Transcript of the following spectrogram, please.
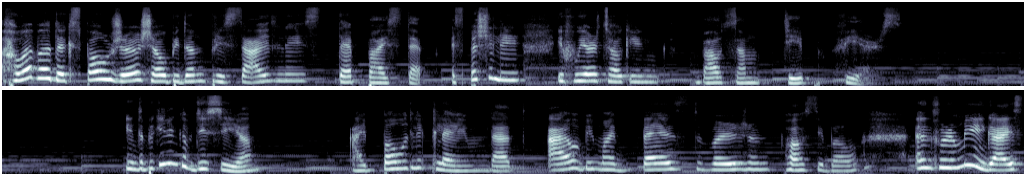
However, the exposure shall be done precisely step by step, especially if we are talking about some deep fears. In the beginning of this year, I boldly claim that I will be my best version possible. And for me, guys,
